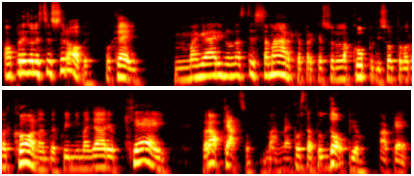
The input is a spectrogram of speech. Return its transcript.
ho preso le stesse robe, ok? Magari non la stessa marca, perché sono la Coop, di solito vado al Conad, quindi magari ok. Però cazzo, ma mi è costato il doppio. Ok.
